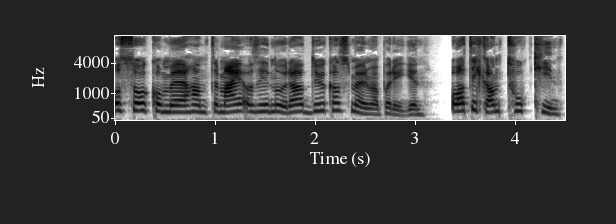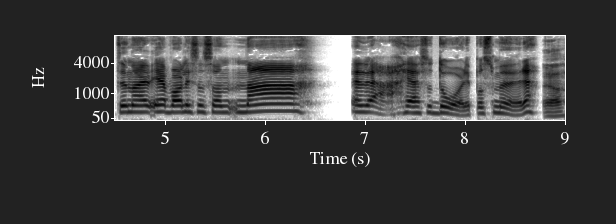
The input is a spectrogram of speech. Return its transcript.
Og så kommer han til meg og sier Nora, du kan smøre meg på ryggen. Og at ikke han tok hintet når jeg var liksom sånn Nei, jeg jeg er så dårlig på å smøre. Ja.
